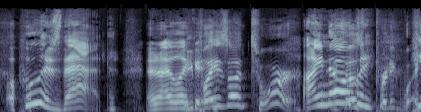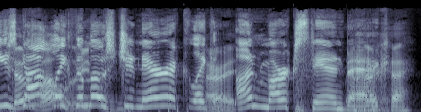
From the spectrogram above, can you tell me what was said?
"Who is that?" And I like He plays on tour. I know, does but pretty well. he's got well like the most generic, like right. unmarked stand bag. Okay.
